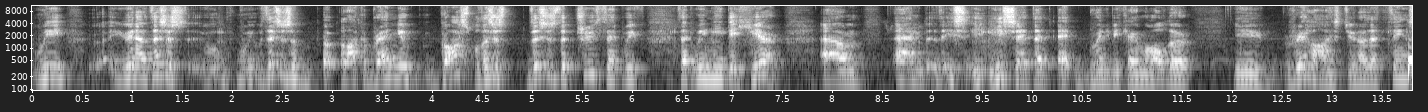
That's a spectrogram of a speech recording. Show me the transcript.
we, you know, this is we, this is a, like a brand new gospel. This is this is the truth that we that we need to hear. Um, and he, he said that at, when he became older, he realized, you know, that things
